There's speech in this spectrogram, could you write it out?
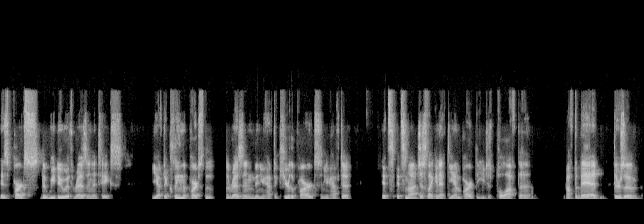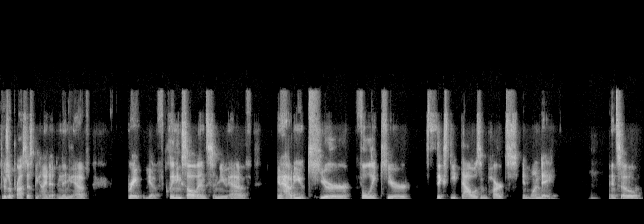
Is parts that we do with resin, it takes you have to clean the parts of the resin then you have to cure the parts and you have to it's it's not just like an fdm part that you just pull off the off the bed there's a there's a process behind it and then you have great you have cleaning solvents and you have you know how do you cure fully cure 60,000 parts in one day mm. and so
